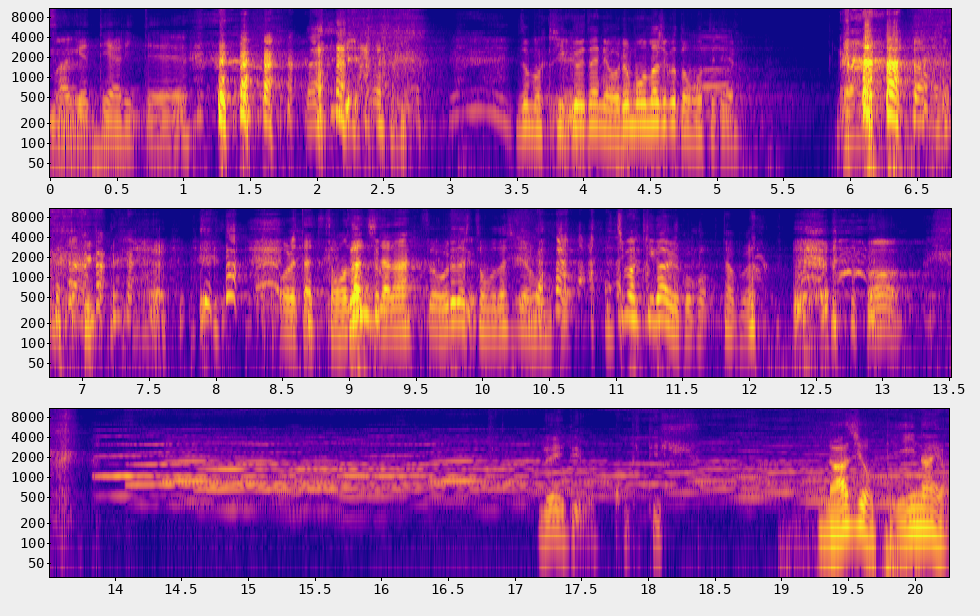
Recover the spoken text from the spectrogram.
まあ下げてやりて でも奇遇だね。俺も同じこと思ってたよ。え俺たち友達だな。そう俺たち友達だよ本当。一番気が合うよここ。多分。レディオコキティッシラジオって言いなよ。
